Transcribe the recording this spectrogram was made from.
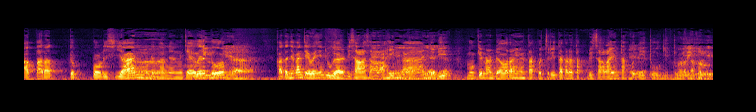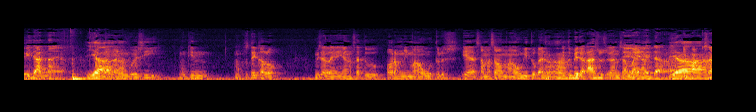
aparat kepolisian dengan yang cewek mungkin, tuh Iya. katanya kan ceweknya juga disalah-salahin Iya, kan iya, jadi iya. mungkin ada orang yang takut cerita karena takut disalahin takut Iya. itu gitu Malah Jadi takut dipidana ya. iya Pandangan gue sih mungkin maksudnya kalau misalnya yang satu orang nih mau terus ya sama-sama mau gitu kan Ah. itu beda kasus kan sama Iya, yang beda. Iya. dipaksa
